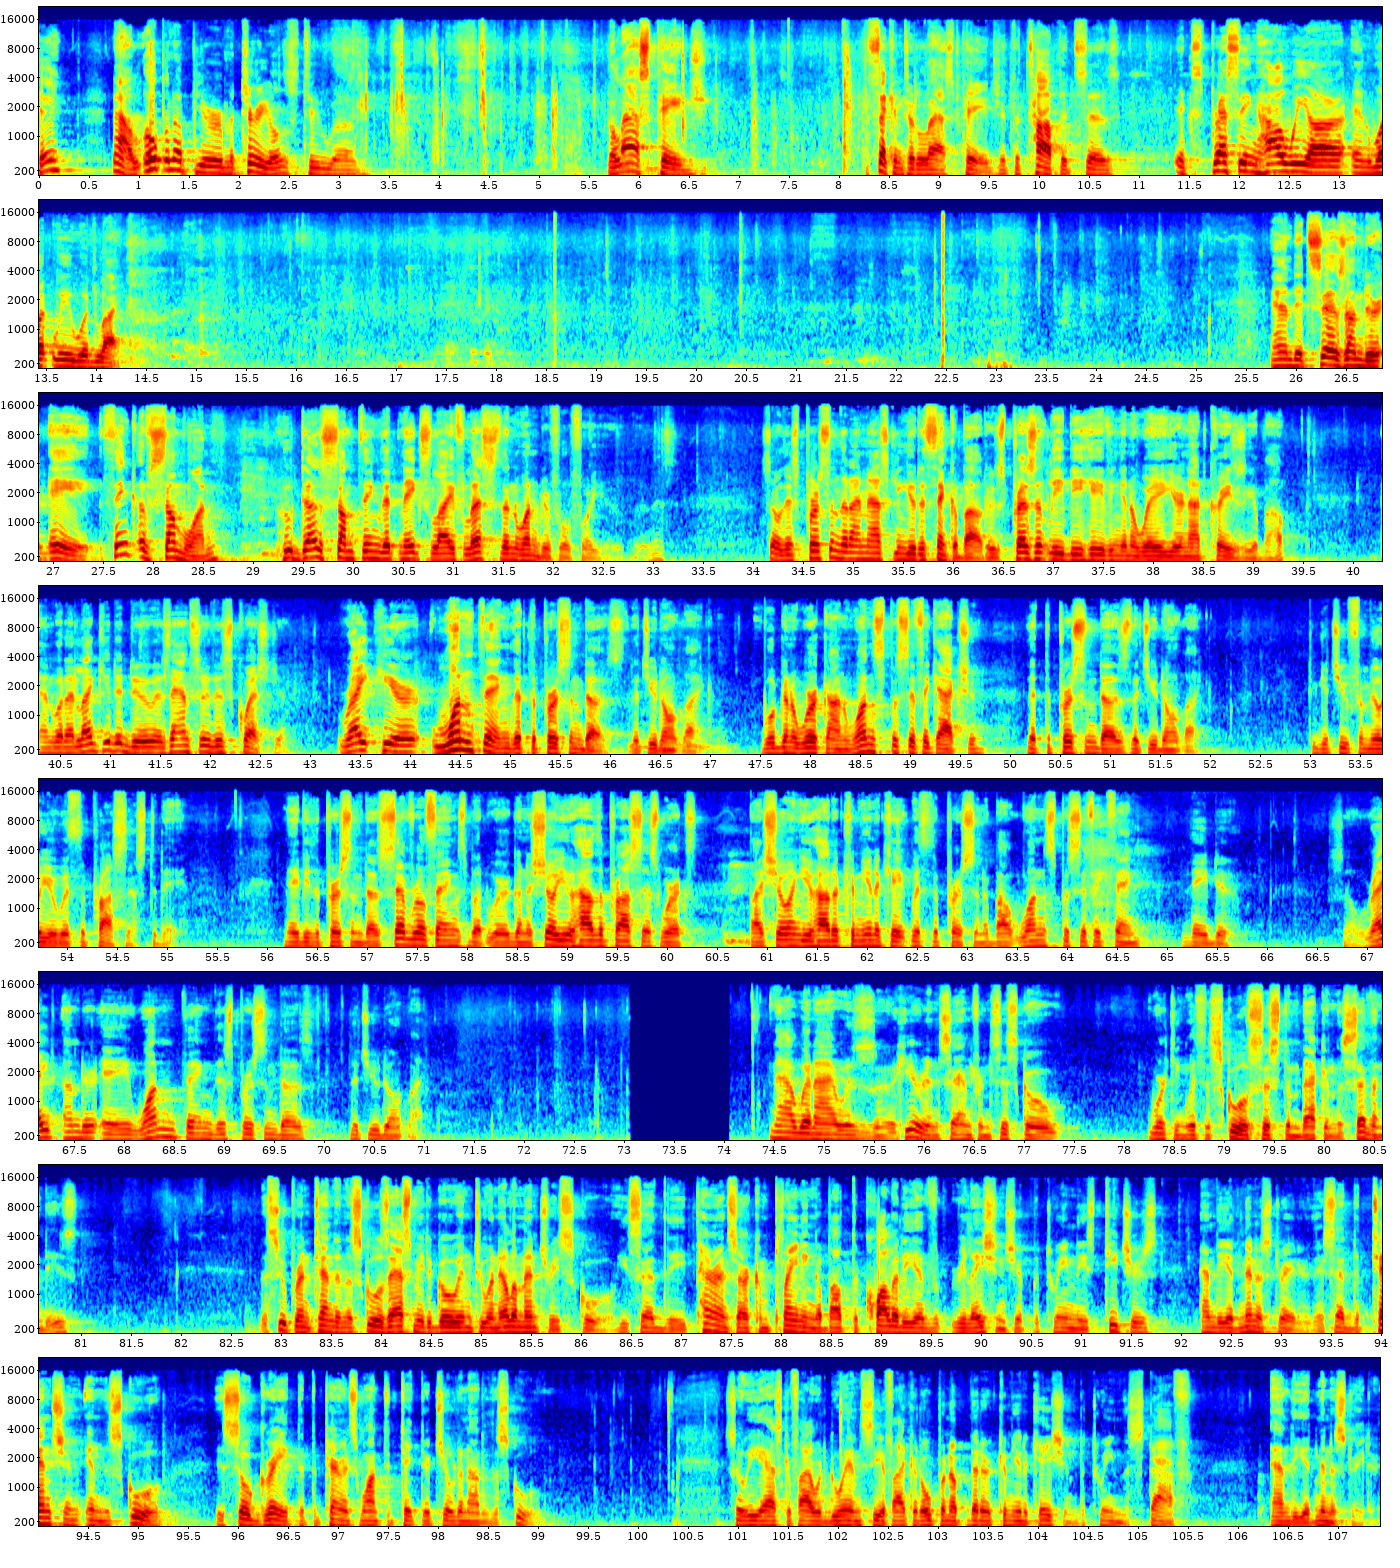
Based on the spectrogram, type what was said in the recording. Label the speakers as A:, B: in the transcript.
A: Okay? Now, open up your materials to uh, the last page, second to the last page. At the top it says, expressing how we are and what we would like. And it says under A, think of someone who does something that makes life less than wonderful for you. So, this person that I'm asking you to think about, who's presently behaving in a way you're not crazy about, and what I'd like you to do is answer this question. Write here one thing that the person does that you don't like. We're going to work on one specific action that the person does that you don't like to get you familiar with the process today. Maybe the person does several things, but we're going to show you how the process works by showing you how to communicate with the person about one specific thing they do. So, right under A, one thing this person does that you don't like. Now, when I was uh, here in San Francisco working with the school system back in the 70s, the superintendent of schools asked me to go into an elementary school. He said the parents are complaining about the quality of relationship between these teachers and the administrator. They said the tension in the school is so great that the parents want to take their children out of the school. So he asked if I would go in and see if I could open up better communication between the staff and the administrator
